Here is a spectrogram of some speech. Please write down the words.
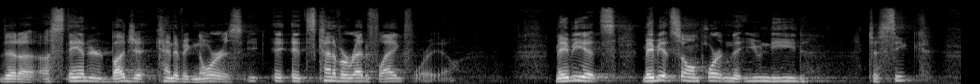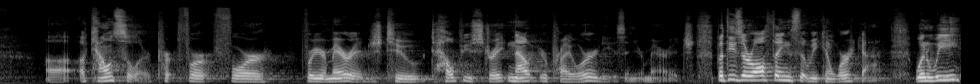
that a, a standard budget kind of ignores, it, it's kind of a red flag for you. Maybe it's, maybe it's so important that you need to seek uh, a counselor per, for, for, for your marriage to, to help you straighten out your priorities in your marriage. But these are all things that we can work on. When we,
